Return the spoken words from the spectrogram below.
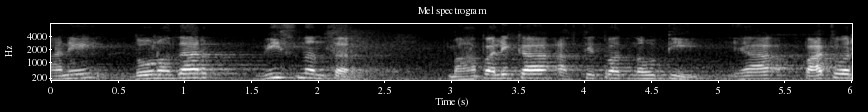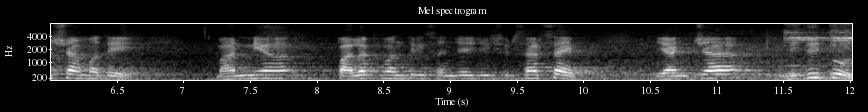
आणि दोन हजार वीस नंतर महापालिका अस्तित्वात नव्हती. ह्या पाच वर्षामध्ये मान्य पालकमंत्री संजयजी शिरसाटसाहेब यांच्या निधीतून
